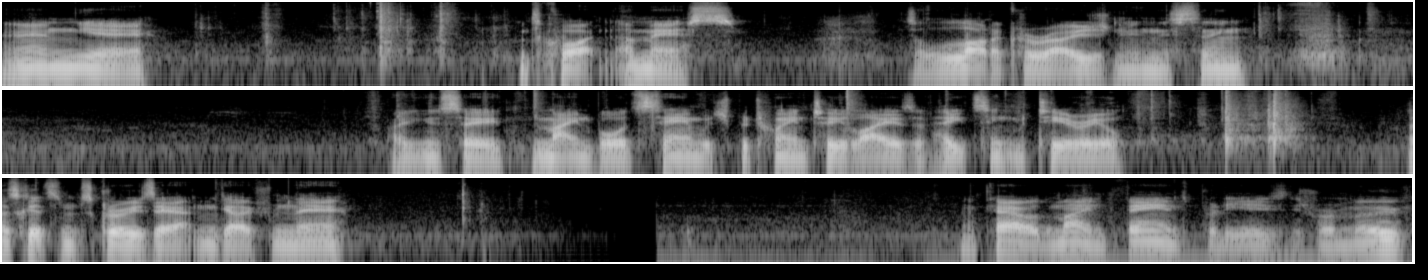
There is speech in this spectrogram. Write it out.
And yeah, it's quite a mess. There's a lot of corrosion in this thing. But you can see the mainboard sandwiched between two layers of heatsink material. Let's get some screws out and go from there. Okay, well the main fan's pretty easy to remove.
